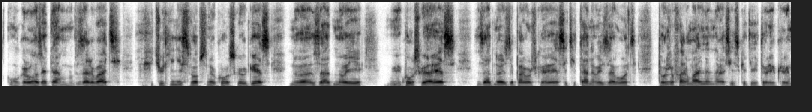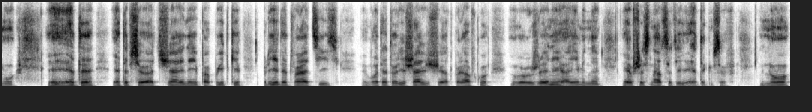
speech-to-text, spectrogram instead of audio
угрозы там взорвать чуть ли не собственную Курскую ГЭС, но заодно и Курскую АЭС, заодно и Запорожскую АЭС и Титановый завод, тоже формально на российской территории Крыму. И это, это все отчаянные попытки предотвратить вот эту решающую отправку вооружений, а именно F-16 и Этаксов. Ну,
